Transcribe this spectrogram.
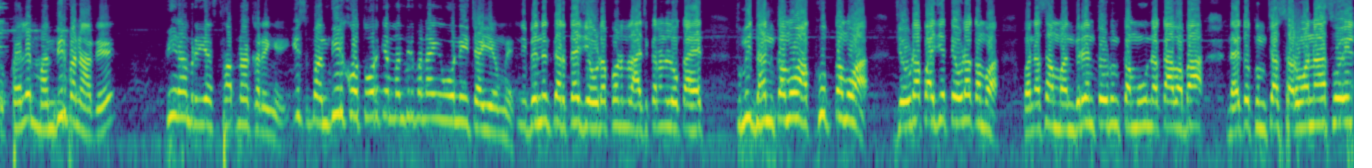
तो पहले मंदिर बना दे फिर हम स्थापना करेंगे। इस मंदिर को तोड़ के मंदिर बनाएंगे वो नहीं चाहिए हमें। निवेदन करताय जेवढं पण राजकारण लोक आहेत तुम्ही धन कमवा खूप कमवा. जेवढा पाहिजे तेवढा कमवा. पण असं मंदिरं तोडून कमवू नका बाबा नाही तर तुमचा सर्वनाश होईल.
